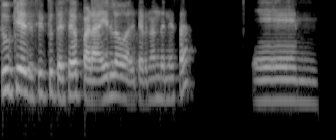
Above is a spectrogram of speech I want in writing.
¿Tú quieres decir tu tercero para irlo alternando en esta? Em,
